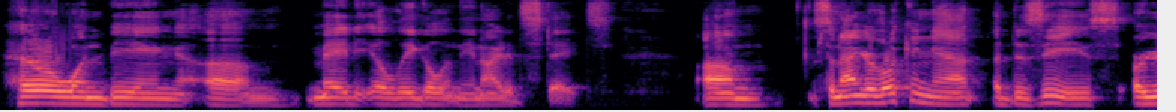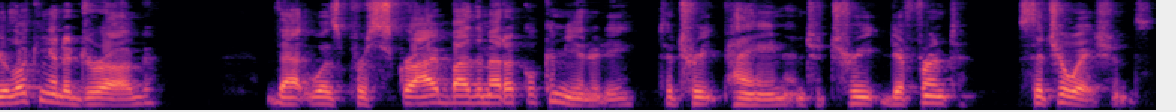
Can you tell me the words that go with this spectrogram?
heroin being um, made illegal in the United States. Um, so now you're looking at a disease or you're looking at a drug that was prescribed by the medical community to treat pain and to treat different situations.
